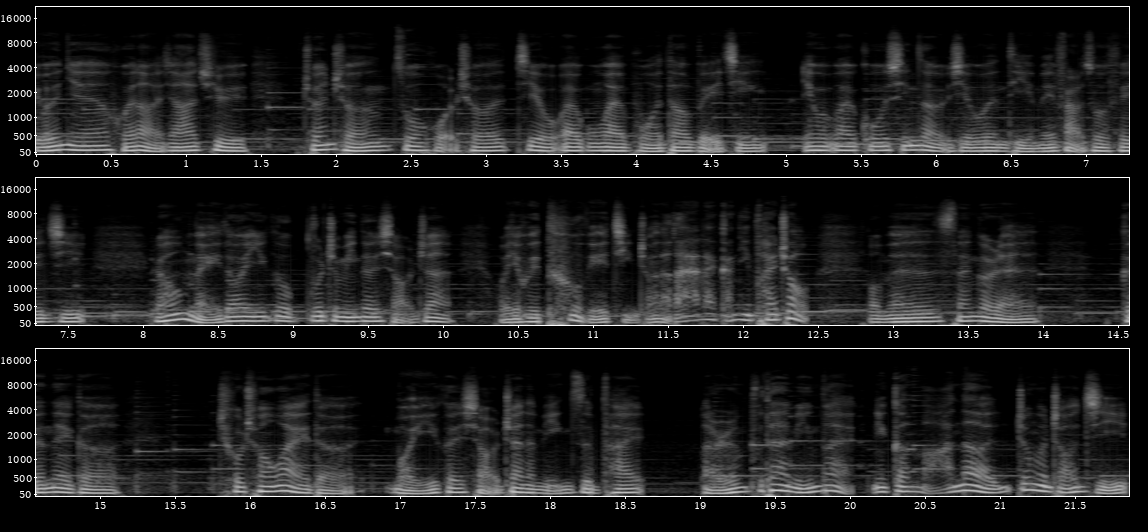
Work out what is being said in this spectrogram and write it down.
有一年回老家去。专程坐火车接我外公外婆到北京，因为外公心脏有些问题，没法坐飞机。然后每到一个不知名的小站，我就会特别紧张的，来来来，赶紧拍照。我们三个人跟那个车窗外的某一个小站的名字拍。老人不太明白，你干嘛呢？这么着急？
